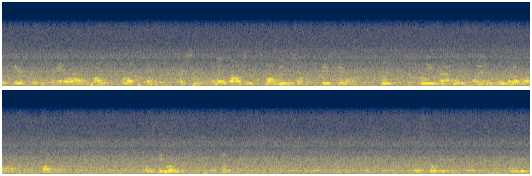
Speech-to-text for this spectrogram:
Doug Pierce lives in Tornado Alley. Right. Select Bank. Excellent. And then Tom's a small business owner, eighteen R. Good. Lee family, twins with another owner. Awesome. That's me, Lou? That's still me. Very good.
